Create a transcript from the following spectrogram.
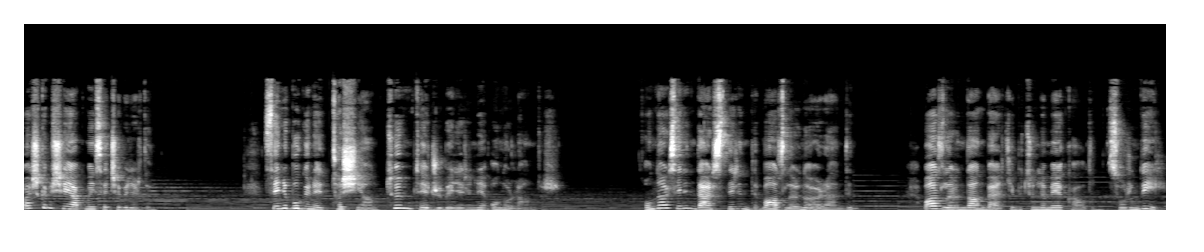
Başka bir şey yapmayı seçebilirdin. Seni bugüne taşıyan tüm tecrübelerini onurlandır. Onlar senin derslerinde bazılarını öğrendin. Bazılarından belki bütünlemeye kaldın. Sorun değil.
